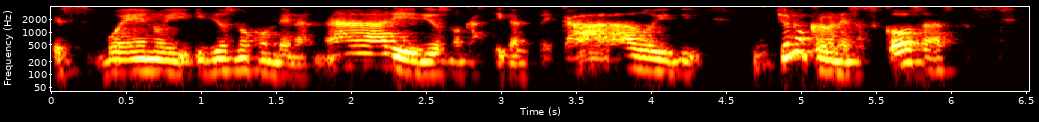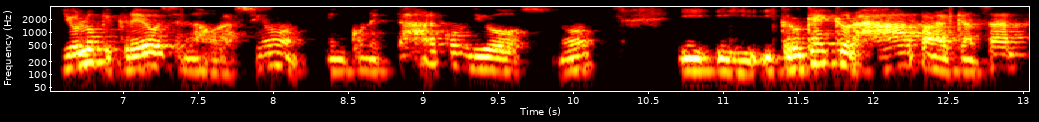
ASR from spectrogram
es bueno y, Dios no condena a nadie y Dios no castiga el pecado. Y, yo no creo en esas cosas. Yo lo que creo es en la oración, en conectar con Dios, ¿no? Y, creo que hay que orar para alcanzar,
